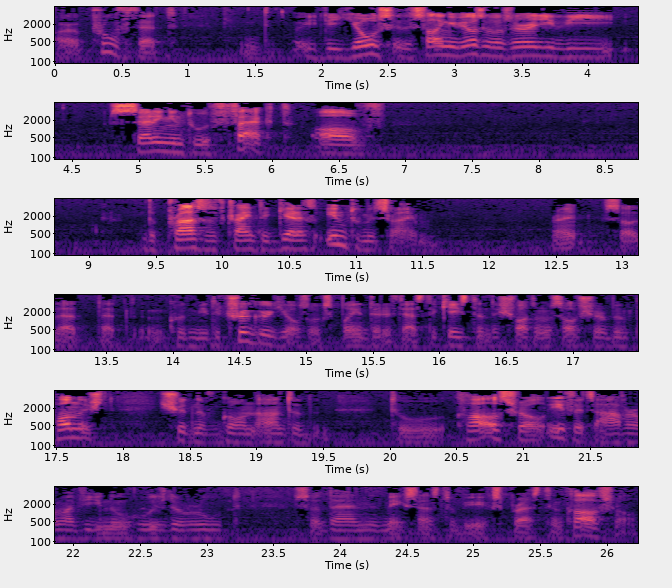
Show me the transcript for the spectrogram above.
a proof that the Yosef the selling of Yosef was already the setting into effect of the process of trying to get us into Mitzrayim, right? So that that could be the trigger. He also explained that if that's the case, then the Shvatim themselves should have been punished, shouldn't have gone on to to Klal Yisrael. If it's Avram Avinu who is the root, so then it makes sense to be expressed in Klal Yisrael.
